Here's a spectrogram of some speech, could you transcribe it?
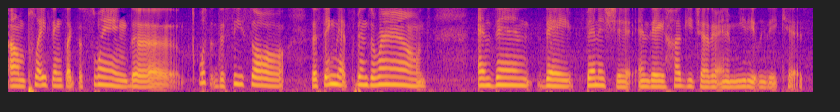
um, playthings like the swing, the what's the, the seesaw, the thing that spins around, and then they finish it and they hug each other and immediately they kiss.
